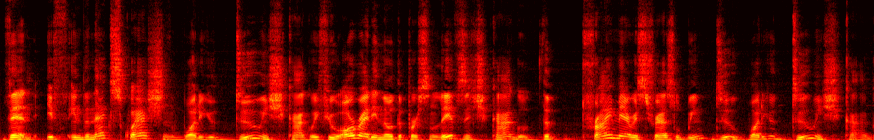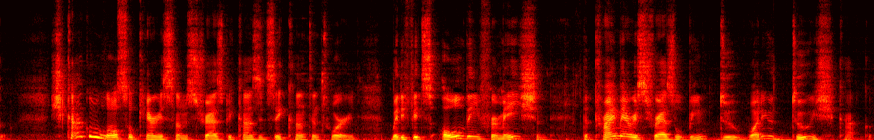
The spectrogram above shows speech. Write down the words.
Then, if in the next question, what do you do in Chicago? If you already know the person lives in Chicago, the primary stress will be do. What do you do in Chicago? Chicago will also carry some stress because it's a content word. But if it's all the information, the primary stress will be do. What do you do in Chicago?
